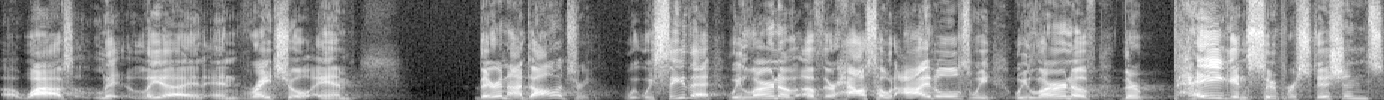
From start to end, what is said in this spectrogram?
uh, wives, Leah and, and Rachel, and they're in idolatry. We, we see that. We learn of, of their household idols, we, we learn of their pagan superstitions.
